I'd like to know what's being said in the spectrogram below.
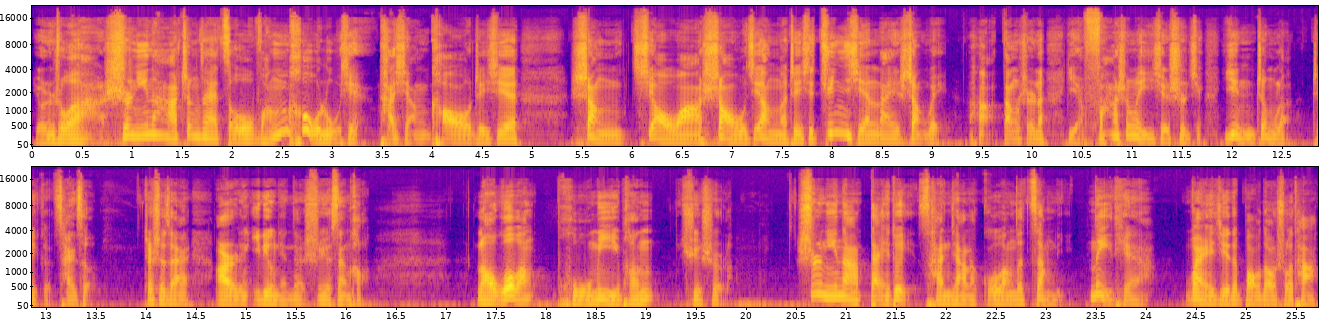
有人说啊，施妮娜正在走王后路线，她想靠这些上校啊、少将啊这些军衔来上位啊。当时呢，也发生了一些事情，印证了这个猜测。这是在二零一六年的十月三号，老国王普密蓬去世了，施妮娜带队参加了国王的葬礼。那天啊。外界的报道说他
